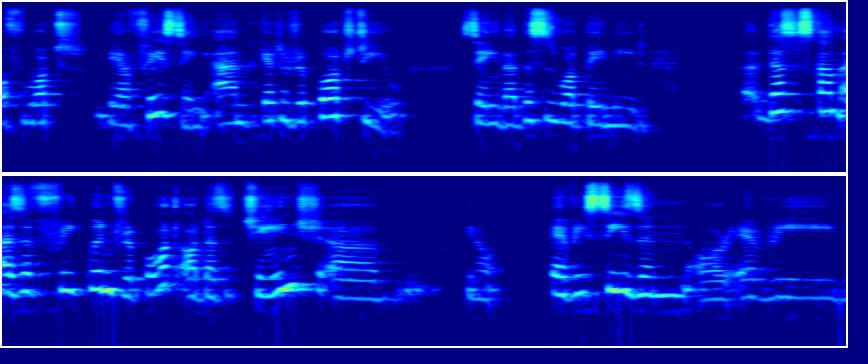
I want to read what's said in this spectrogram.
of what they are facing and get a report to you saying that this is what they need. Uh, does this come as a frequent report or does it change, uh, you know, every season or every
